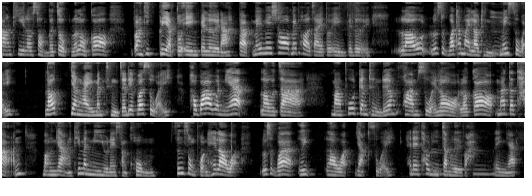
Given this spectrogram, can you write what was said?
บางทีเราส่องกระจกแล้วเราก็บางทีเกลียดตัวเองไปเลยนะ แบบไม่ไม่ชอบไม่พอใจตัวเองไปเลย แล้วรู้สึกว่าทำไมเราถึงไม่สวย แล้วยังไงมันถึงจะเรียกว่าสวย เพราะว่าวันเนี้ยเราจะมาพูดกันถึงเรื่องความสวยหล่อแล้วก็มาตรฐานบางอย่างที่มันมีอยู่ในสังคม ซึ่งส่งผลให้เราอะรู้สึกว่า เอ้ย เราอะอยากสวยให้ได้เท่านี้จังเลยว่ะอะไรเงี้ยอืม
